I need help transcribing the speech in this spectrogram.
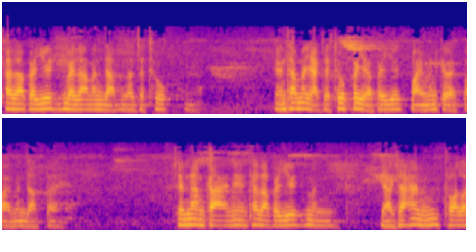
ถ้าเราไปยึดเวลามันดับเราจะทุกข์ งั้นถ้าไม่อยากจะทุกข์ก็อย่าไปยึดปล่อยมันเกิดปล่อยมันดับไป เช่นร่างกายนี่ถ้าเราไปยึดมัน อยากจะให้มันพอเรา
